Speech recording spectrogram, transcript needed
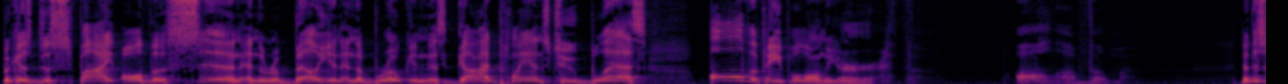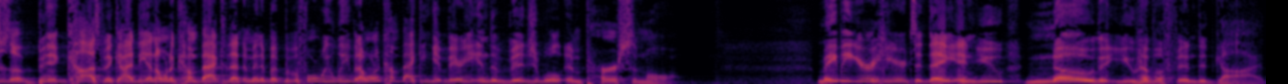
Because despite all the sin and the rebellion and the brokenness, God plans to bless all the people on the earth. All of them. Now, this is a big cosmic idea, and I want to come back to that in a minute. But, before we leave it, I want to come back and get very individual and personal. Maybe you're here today and you know that you have offended God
